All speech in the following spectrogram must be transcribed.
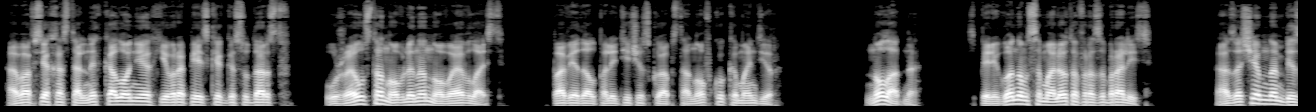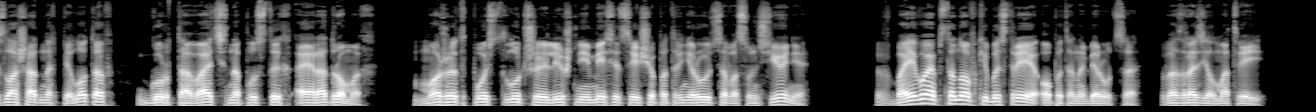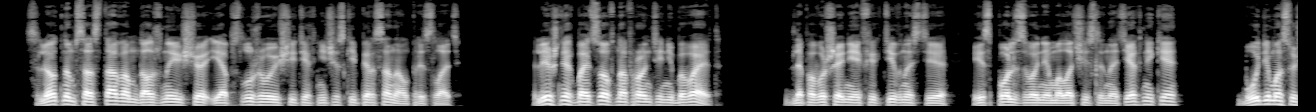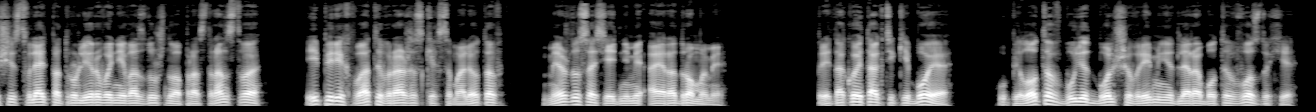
а во всех остальных колониях европейских государств уже установлена новая власть, поведал политическую обстановку командир. Ну ладно, с перегоном самолетов разобрались. А зачем нам без лошадных пилотов гуртовать на пустых аэродромах? Может, пусть лучше лишние месяцы еще потренируются в Асунсьоне? В боевой обстановке быстрее опыта наберутся, возразил Матвей. С летным составом должны еще и обслуживающий технический персонал прислать. Лишних бойцов на фронте не бывает. Для повышения эффективности использования малочисленной техники будем осуществлять патрулирование воздушного пространства и перехваты вражеских самолетов между соседними аэродромами. При такой тактике боя у пилотов будет больше времени для работы в воздухе,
